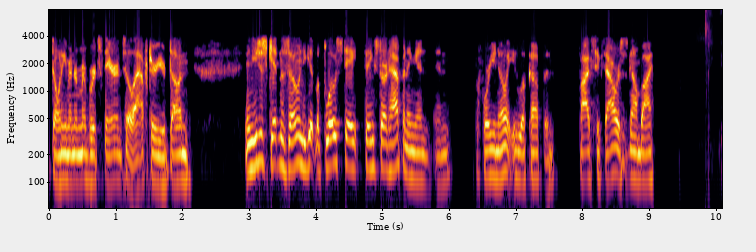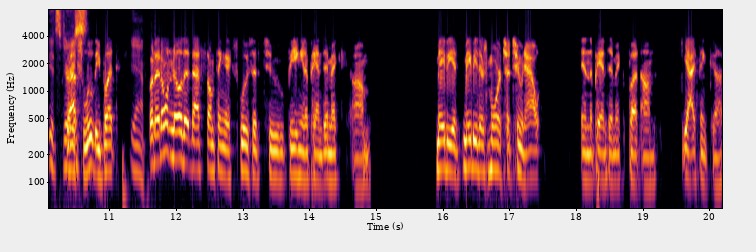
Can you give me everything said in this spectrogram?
don't even remember it's there until after you're done. And you just get in the zone, you get in the flow state, things start happening. And, and before you know it, you look up and five, six hours has gone by. It's very so absolutely, but yeah. But I don't know that that's something exclusive to being in a pandemic. Um, maybe it, maybe there's more to tune out in the pandemic, but um, yeah, I think uh,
